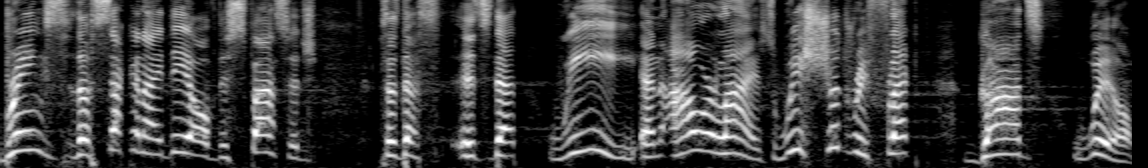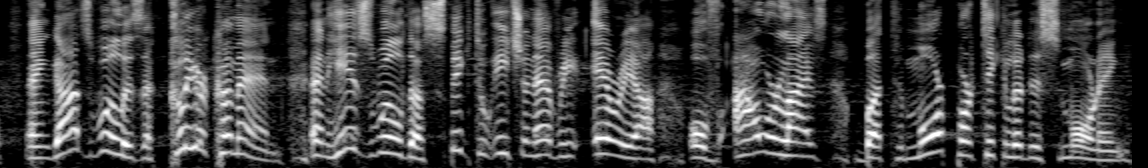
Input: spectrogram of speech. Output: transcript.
brings the second idea of this passage says that it's that we and our lives, we should reflect God's will. And God's will is a clear command, and His will does speak to each and every area of our lives. But more particular this morning,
